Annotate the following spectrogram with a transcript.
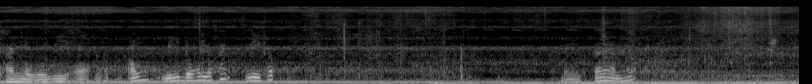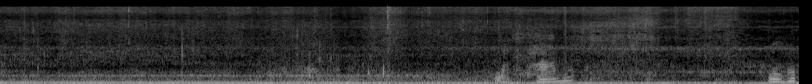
ถ้าหนูมีออกนะครับ เอ้ามีโดนแล้วครับ นี่ครับหนึ่ง แต้มฮะดักค้างนะนี่ครับ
